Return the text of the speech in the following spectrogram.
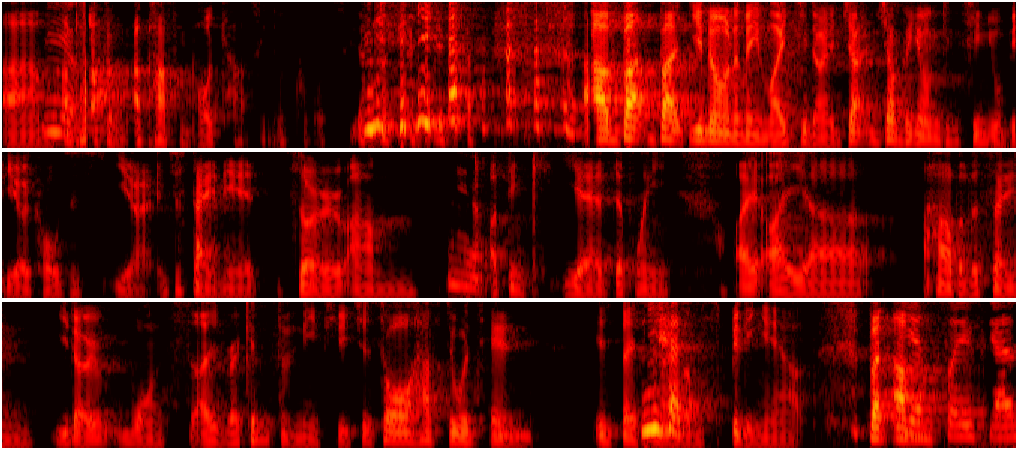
Um, yeah. apart from apart from podcasting, of course. uh, but but you know what I mean. Like you know, ju- jumping on continual video calls is you know just ain't it. So um, yeah. I think yeah, definitely. I I uh, harbor the same you know wants. I reckon for the near future. So I'll have to attend. Mm is basically yes. what I'm spitting out. But um, yes, please, guys.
